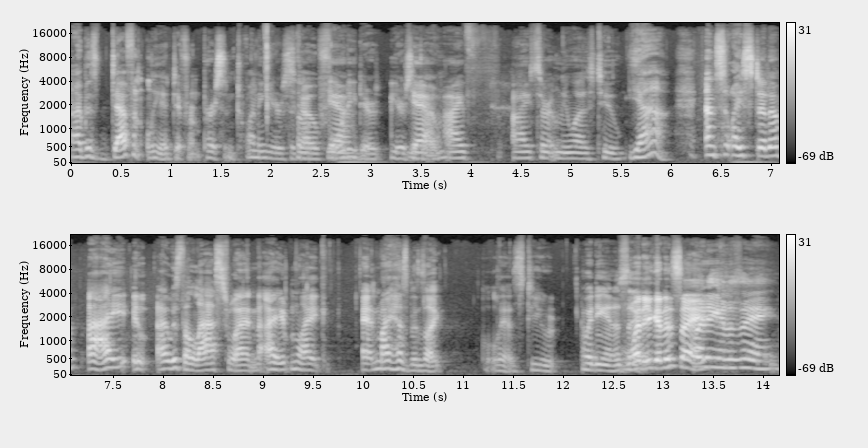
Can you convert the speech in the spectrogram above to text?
I was definitely a different person 20 years ago, yeah. 40 year- years Yeah. ago. I I certainly was too. Yeah. And so I stood up. I I was the last one. I'm like, and my husband's like, Liz, do you, What are you gonna say? what are you going to say? What are you gonna say?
